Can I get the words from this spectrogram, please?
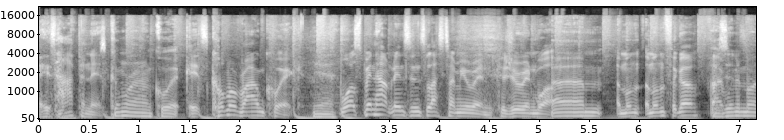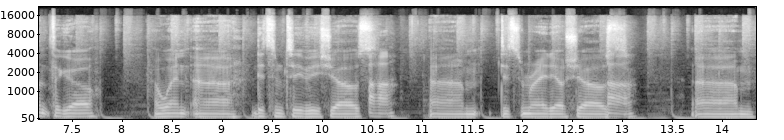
It's happening. It's come around quick. It's come around quick. Yeah. What's been happening since last time you were in? Because you were in what? Um, a month a month ago. I was in a month ago. I went, uh, did some TV shows. Uh Um, did some radio shows. Uh huh. Um,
